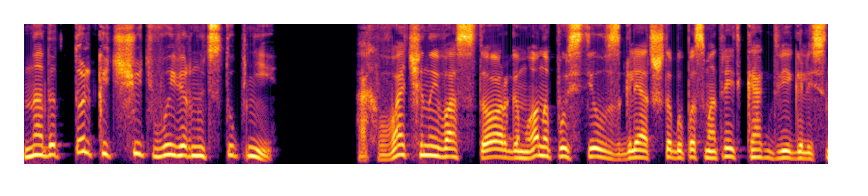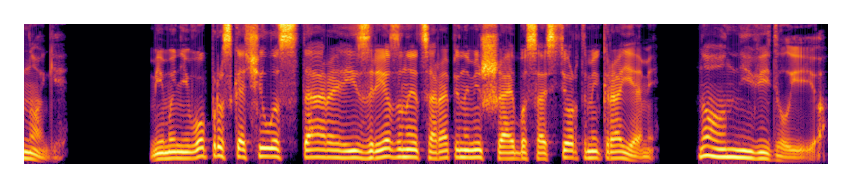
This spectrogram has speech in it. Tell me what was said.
Надо только чуть вывернуть ступни. Охваченный восторгом, он опустил взгляд, чтобы посмотреть, как двигались ноги. Мимо него проскочила старая, изрезанная царапинами шайба со стертыми краями, но он не видел ее.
